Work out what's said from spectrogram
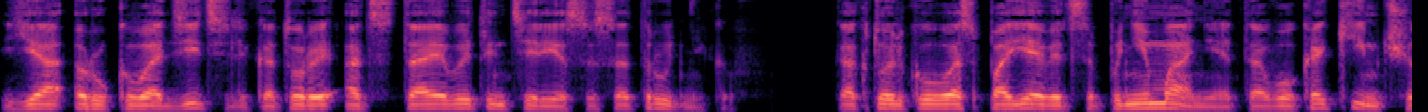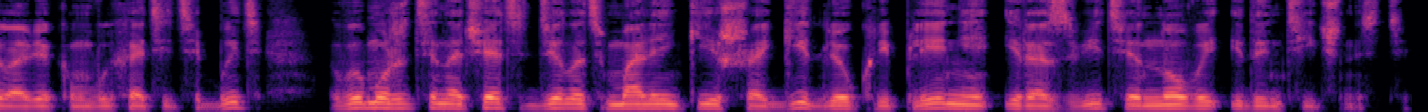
Я руководитель, который отстаивает интересы сотрудников. Как только у вас появится понимание того, каким человеком вы хотите быть, вы можете начать делать маленькие шаги для укрепления и развития новой идентичности.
